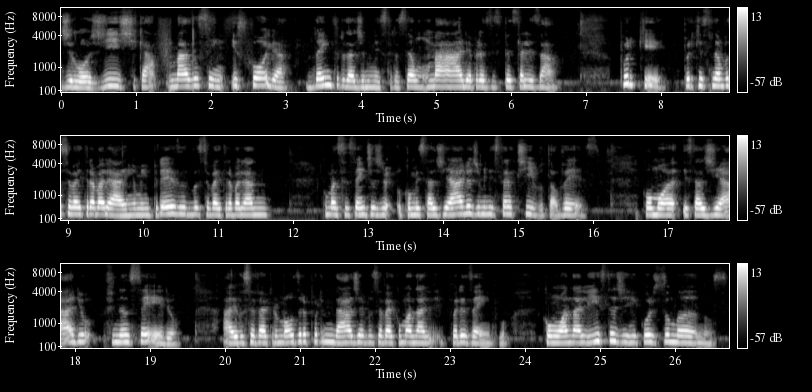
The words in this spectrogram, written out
de logística, mas assim, escolha dentro da administração uma área para se especializar. Por quê? Porque senão você vai trabalhar em uma empresa, você vai trabalhar como assistente, como estagiário administrativo, talvez, como estagiário financeiro. Aí você vai para uma outra oportunidade, aí você vai como por exemplo, como analista de recursos humanos.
